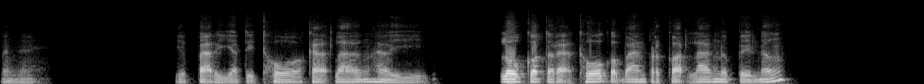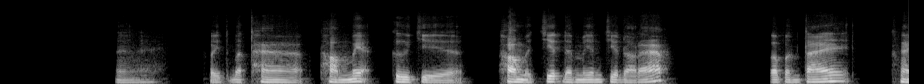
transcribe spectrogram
ហ្នឹងហើយជាបរិយត្តិធម៌កើតឡើងហើយលោកតរៈធម៌ក៏បានប្រកាសឡើងនៅពេលហ្នឹងហ្នឹងហើយអ្វីត្បិតថាធម្មៈគឺជាធម្មជាតិដែលមានជាដរាបក៏ប៉ុន្តែថ្ងៃ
